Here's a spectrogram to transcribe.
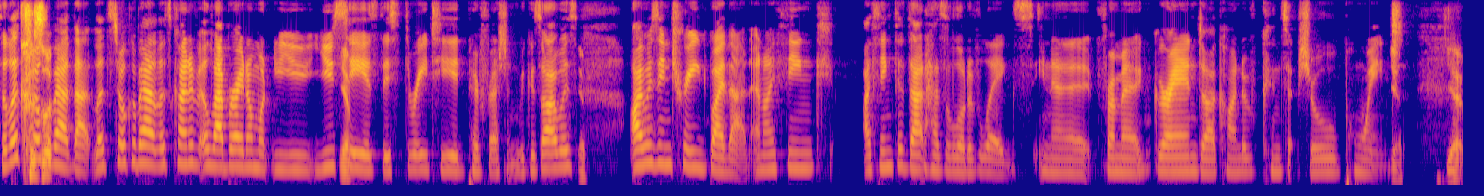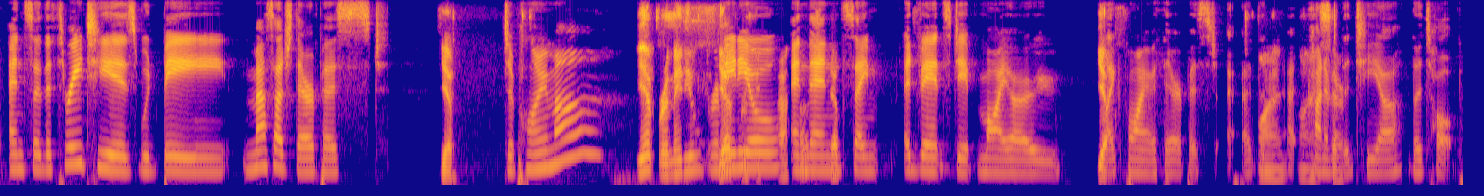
So let's talk look- about that. Let's talk about. Let's kind of elaborate on what you you Yep. see as this three tiered profession because I was Yep. I was intrigued by that, and I think I think that that has a lot of legs in a from a grander kind of conceptual point. Yep. Yep. And so the three tiers would be massage therapist. Yep. Diploma, yep, remedial. Remedial, remedial and then Yep. say advanced dip myo. Yep. Like myotherapist, at the, My- at kind of at the tier, the top.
